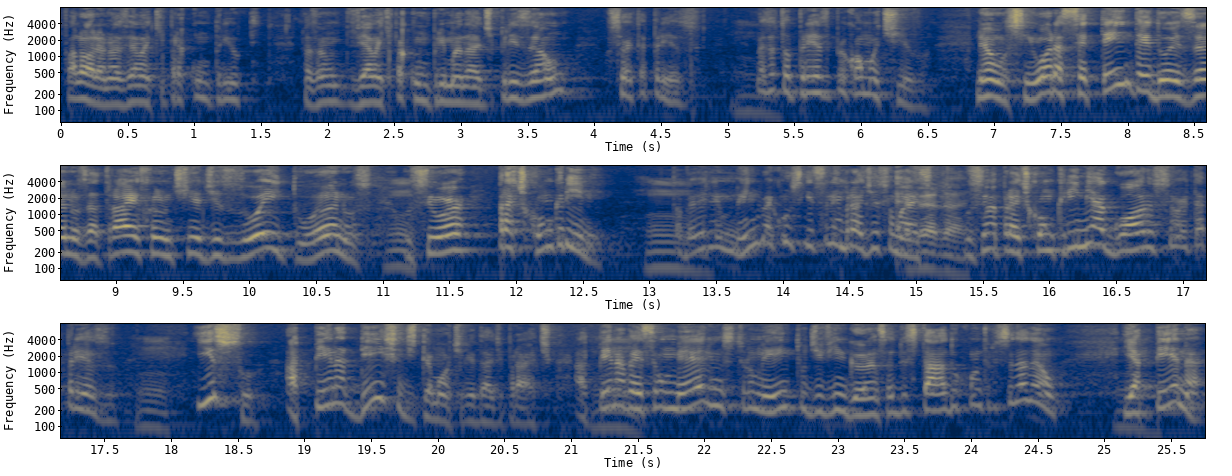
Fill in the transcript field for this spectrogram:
Fala: olha, nós viemos aqui para cumprir, nós viemos aqui para cumprir mandado de prisão. O senhor está preso. Mas eu estou preso por qual motivo? Não, o senhor, há 72 anos atrás, quando tinha 18 anos, hum. o senhor praticou um crime. Hum. Talvez ele nem vai conseguir se lembrar disso é mais. É o senhor praticou um crime e agora o senhor está preso. Hum. Isso, a pena deixa de ter uma utilidade prática. A pena hum. vai ser um mero instrumento de vingança do Estado contra o cidadão. E a pena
